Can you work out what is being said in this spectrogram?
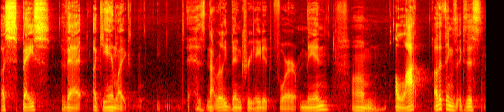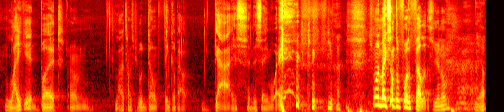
a space that again like has not really been created for men um, a lot. Other things exist like it, but a lot of times people don't think about guys in the same way. Just want to make something for the fellas, you know? Yep.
